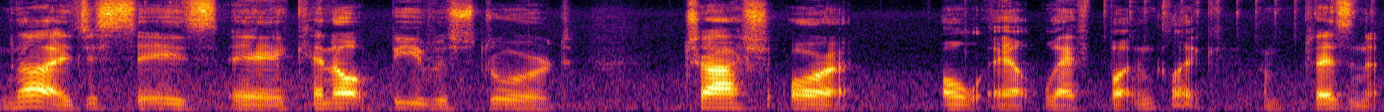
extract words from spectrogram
No, it just says uh, cannot be restored. Trash or alt left button click. I'm pressing it.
